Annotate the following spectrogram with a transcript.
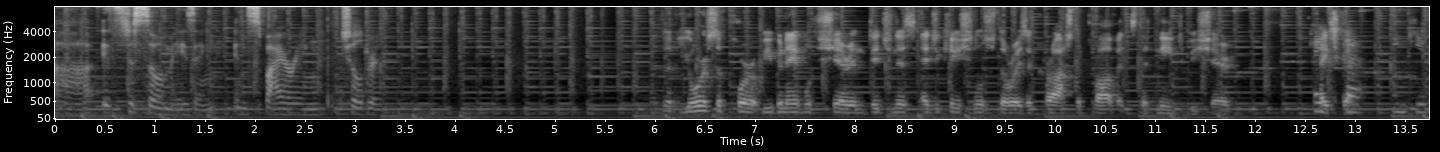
Uh, it's just so amazing, inspiring children. Because of your support, we've been able to share Indigenous educational stories across the province that need to be shared. Aichka, thank you.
